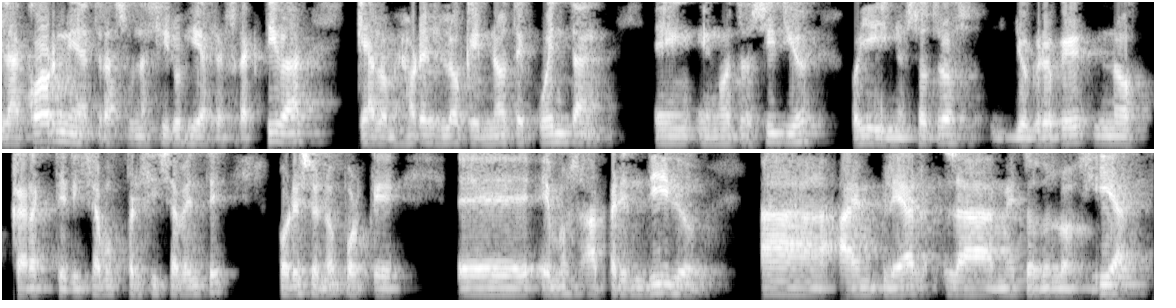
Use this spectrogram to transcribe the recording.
la córnea tras una cirugía refractiva, que a lo mejor es lo que no te cuentan en, otros sitios. Oye, y nosotros yo creo que nos caracterizamos precisamente por eso, ¿no? Porque eh, hemos aprendido a, emplear la metodología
